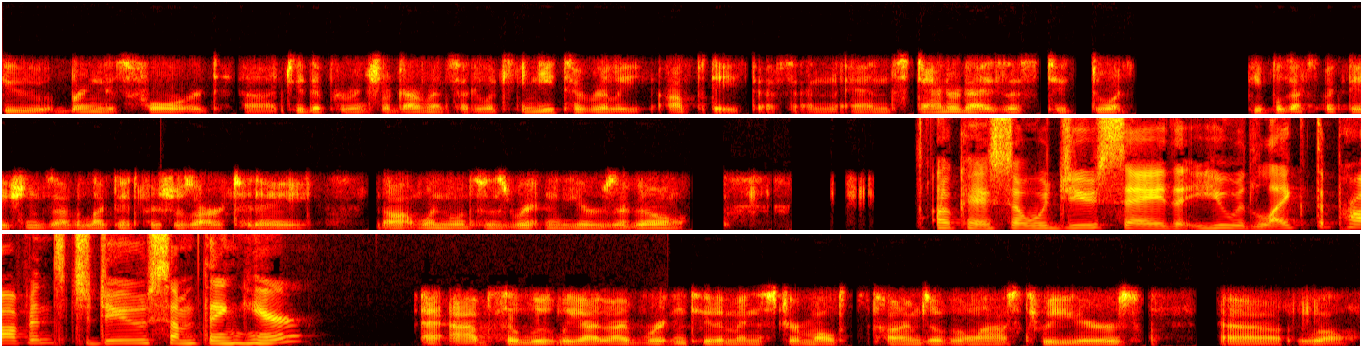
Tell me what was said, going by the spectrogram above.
to bring this forward uh, to the provincial government. Said, look, you need to really update this and, and standardize this to, to what people's expectations of elected officials are today, not when this was written years ago. Okay, so would you say that you would like the province to do something here? Absolutely. I've written to the minister multiple times over the last three years uh, well,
